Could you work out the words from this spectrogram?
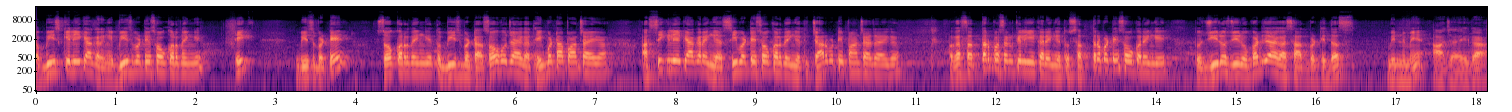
अब बीस के लिए क्या करेंगे? बीस बटे सौ कर देंगे, ठीक? बीस बटे सौ कर देंगे तो बीस बटा सौ हो जाएगा तो एक बटा पाँच आएगा। अस्सी के लिए क्या करेंगे? अस्सी बटे सौ कर देंगे तो चार बटे पाँच आ जाएगा। अगर सत्तर परसेंट के लिए करेंगे तो सत्तर बटे सौ करेंगे तो ज़ीरो ज़ीरो कट जाएगा, सात बटे दस। भिन्न में आ जाएगा।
